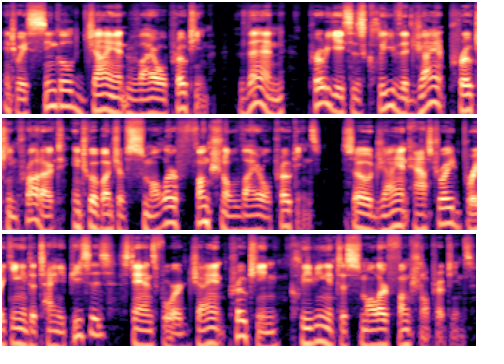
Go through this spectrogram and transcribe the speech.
into a single giant viral protein. Then, proteases cleave the giant protein product into a bunch of smaller functional viral proteins. So, giant asteroid breaking into tiny pieces stands for giant protein cleaving into smaller functional proteins.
